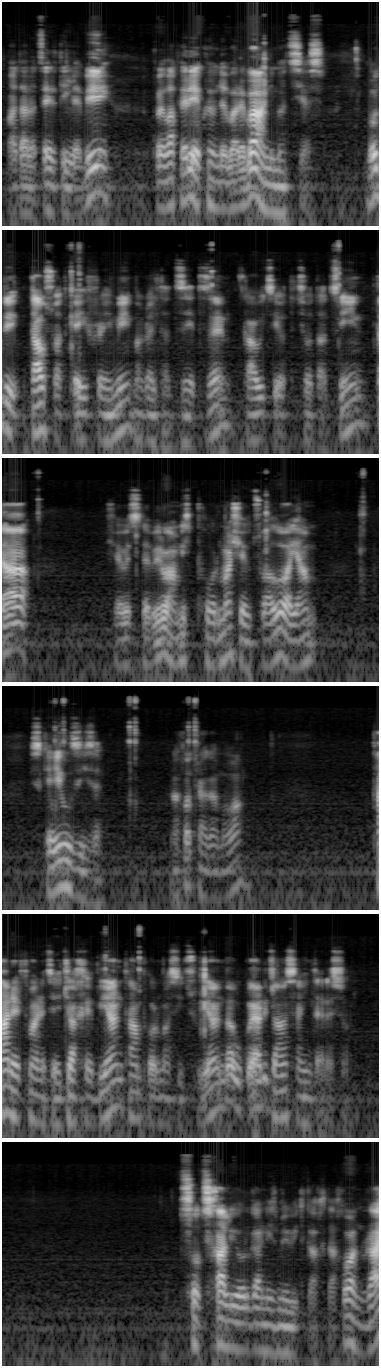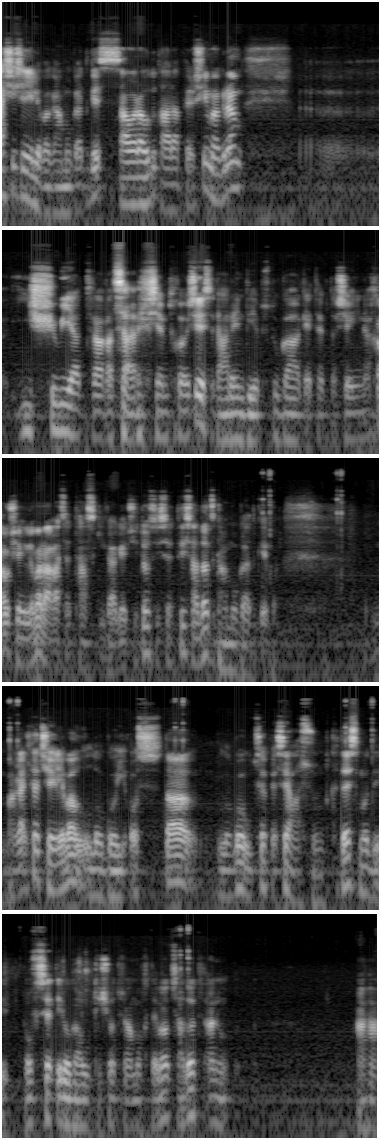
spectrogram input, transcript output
პატარა წერტილები ყველაფერი ექვემდებარება ანიმაციას მოდი დავსვათ keyframe-ი მაგალითად z-ზე გავიწიოთ ცოტა წინ და შევეცდები რომ ამის ფორმა შევცვალო აი ამ scale-ზე. ნახოთ რა გამოვა. თან ერთმანეთს ეჯახებიან, თან ფორმას იცვლიან და უკვე არის ძალიან საინტერესო. ცოცხალი ორგანიზმი ვით გახდა, ხო? ანუ რაში შეიძლება გამოგადგეს? სავარაუდოდ არაფერში, მაგრამ იშვიათ რაღაცა შემთხვევაში ესეთ R&D-ებს თუ გააკეთებ და შეინახავ, შეიძლება რაღაცა task-ი გაგეჭიდოს ისეთი, სადაც გამოგადგება. მაგალითად შეიძლება ლოგო იყოს და ლოგო უცებ ესე ასუნთქდეს, მოდი offset-ი რო გავუთიშოთ რა მოხდება, ვცადოთ, ანუ აჰა.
